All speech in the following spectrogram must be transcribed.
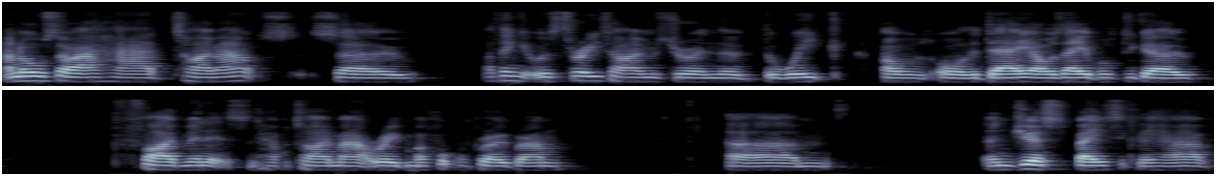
And also, I had timeouts. So I think it was three times during the, the week I was, or the day I was able to go five minutes and have a timeout, read my football program, um, and just basically have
